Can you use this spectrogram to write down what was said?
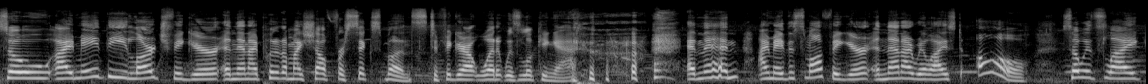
So I made the large figure and then I put it on my shelf for six months to figure out what it was looking at. and then I made the small figure and then I realized, oh, so it's like,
